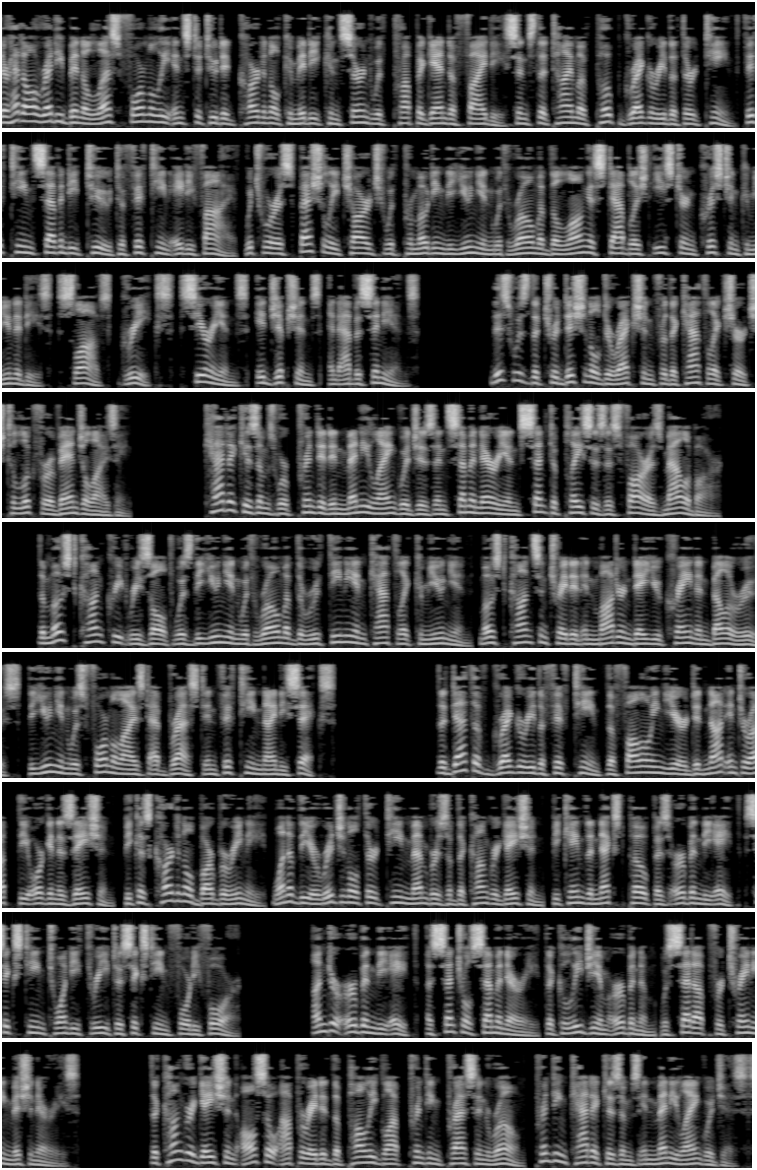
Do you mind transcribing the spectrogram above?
There had already been a less formally instituted cardinal committee concerned with propaganda fide since the time of Pope Gregory XIII (1572–1585), which were especially charged with promoting the union with Rome of the long-established Eastern Christian communities, Slavs, Greeks, Syrians, Egyptians, and Abyssinians. This was the traditional direction for the Catholic Church to look for evangelizing. Catechisms were printed in many languages and seminarians sent to places as far as Malabar. The most concrete result was the union with Rome of the Ruthenian Catholic Communion, most concentrated in modern-day Ukraine and Belarus. The union was formalized at Brest in 1596. The death of Gregory XV the following year did not interrupt the organization, because Cardinal Barberini, one of the original thirteen members of the congregation, became the next pope as Urban VIII 1623 -1644. Under Urban VIII, a central seminary the Collegium Urbanum was set up for training missionaries. The congregation also operated the polyglot printing press in Rome, printing catechisms in many languages.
